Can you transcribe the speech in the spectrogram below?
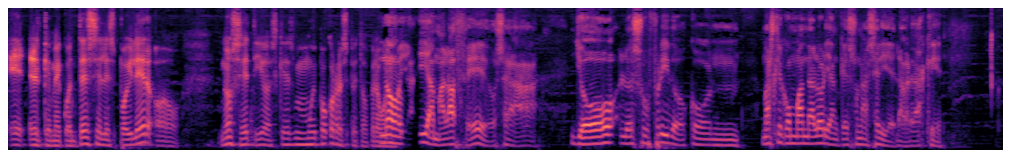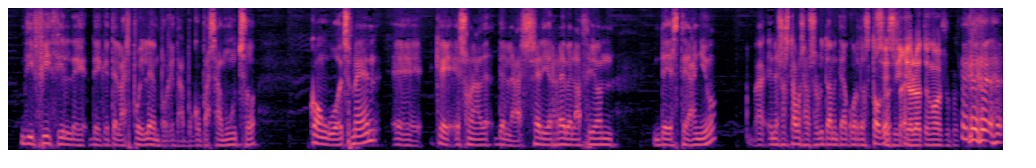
eh, el que me cuentes el spoiler o... No sé, tío, es que es muy poco respeto, pero bueno. No, y a, mala fe. O sea, yo lo he sufrido con. Más que con Mandalorian, que es una serie, la verdad es que difícil de, de que te la spoilen porque tampoco pasa mucho. Con Watchmen, eh, que es una de, las series revelación de este año. En eso estamos absolutamente de acuerdo todos. Sí, sí, yo lo tengo.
